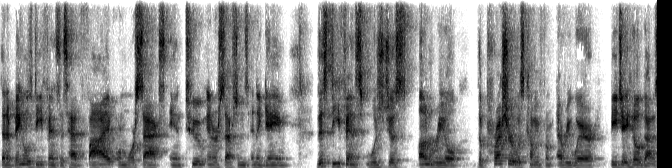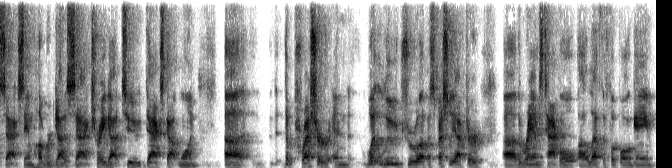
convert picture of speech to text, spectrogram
that a Bengals defense has had five or more sacks and two interceptions in a game. This defense was just unreal. The pressure was coming from everywhere. BJ Hill got a sack. Sam Hubbard got a sack. Trey got two. Dax got one. Uh, the pressure and what Lou drew up, especially after uh, the Rams tackle uh, left the football game,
